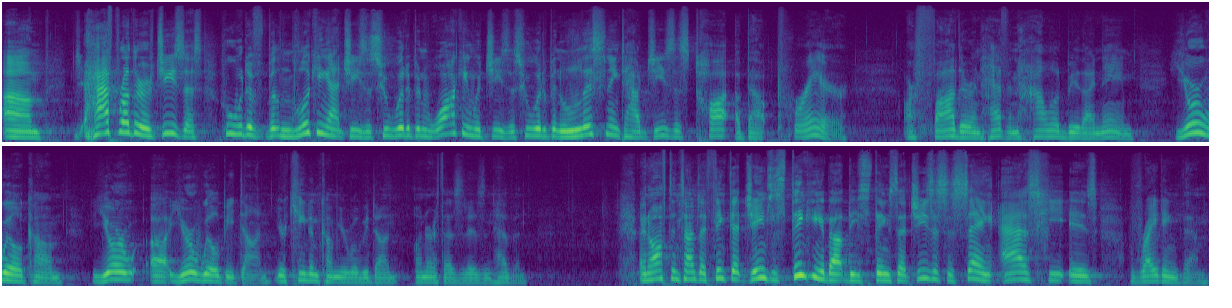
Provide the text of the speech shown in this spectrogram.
Um, half brother of Jesus who would have been looking at Jesus, who would have been walking with Jesus, who would have been listening to how Jesus taught about prayer. Our Father in heaven, hallowed be thy name. Your will come, your, uh, your will be done. Your kingdom come, your will be done on earth as it is in heaven. And oftentimes I think that James is thinking about these things that Jesus is saying as he is writing them.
